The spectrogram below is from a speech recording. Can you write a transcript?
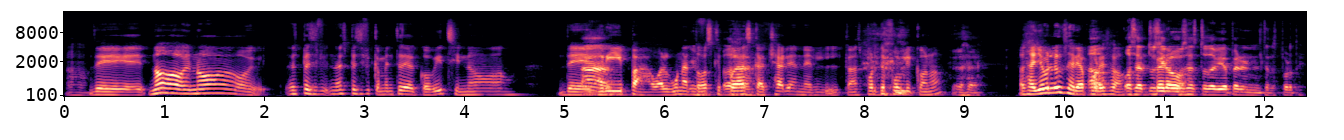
Ajá. De. No, no, no específicamente del COVID, sino de Ah, gripa o alguna tos que ajá. puedas cachar en el transporte público, ¿no? Ajá. O sea, yo lo usaría por Ah, eso. O sea, tú sí lo usas todavía, pero en el transporte.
